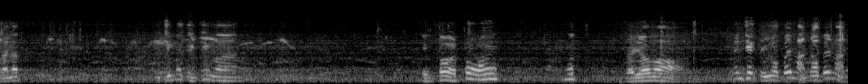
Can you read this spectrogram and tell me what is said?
Vậy là chúng ta cảnh tranh mà tiền to là to ấy Đấy mà. nên chơi tiền một cái mặt đầu cái mặt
